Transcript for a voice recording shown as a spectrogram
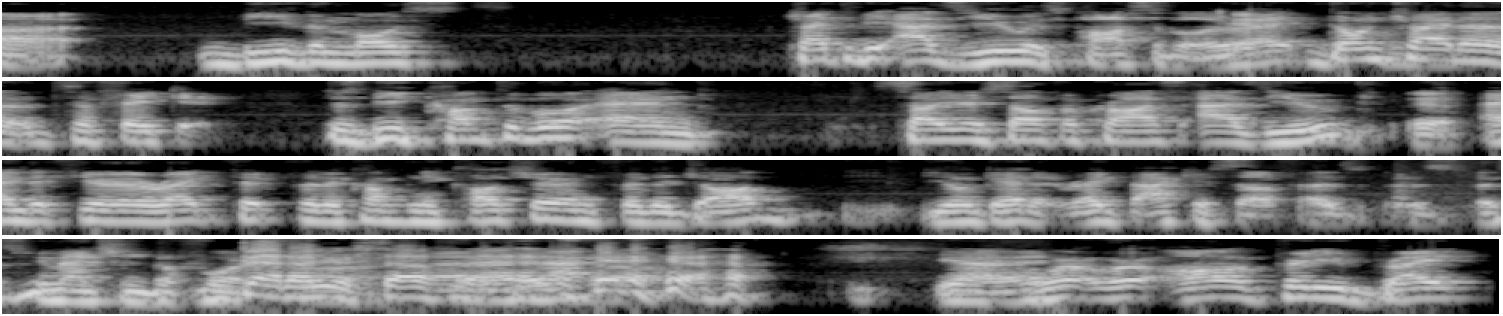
uh, be the most, try to be as you as possible, Yeah. right? Don't try to, to fake it. Just be comfortable and sell yourself across as you. Yeah. And if you're a right fit for the company culture and for the job, you'll get it. Right back yourself, as as, as we mentioned before. Bet on yourself, uh, man. exactly. Yeah, Alright. we're, we're all pretty bright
